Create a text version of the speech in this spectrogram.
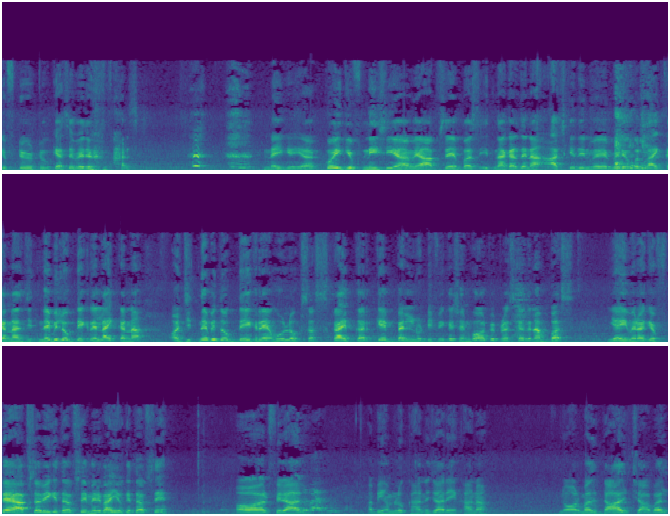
गिफ्ट विफ्ट कैसे भेजोगे? पार्सल नहीं भैया कोई गिफ्ट नहीं चाहिए हमें आपसे। बस इतना कर देना, आज के दिन मेरे वीडियो को लाइक करना, जितने भी लोग देख रहे हैं लाइक करना। और जितने भी लोग देख रहे हैं, वो लोग सब्सक्राइब करके बेल नोटिफिकेशन को और पे प्रेस कर देना। बस, यही मेरा गिफ्ट है आप सभी की तरफ़ से, मेरे भाइयों की तरफ़ से। और फ़िलहाल, अभी हम लोग खाने जा रहे हैं खाना। नॉर्मल दाल चावल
